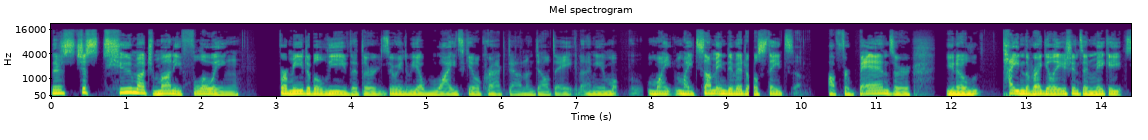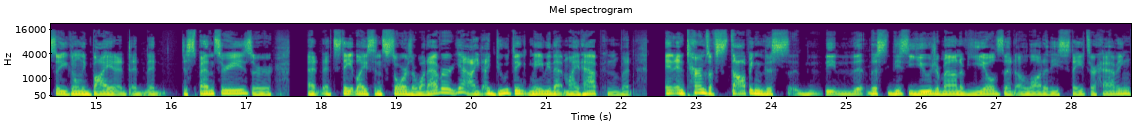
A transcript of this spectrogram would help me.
there's just too much money flowing for me to believe that there's going to be a wide scale crackdown on delta 8 i mean might might some individual states opt for bans or you know tighten the regulations and make it so you can only buy it at, at, at dispensaries or at, at state licensed stores or whatever, yeah, I, I do think maybe that might happen. But in, in terms of stopping this the, the this this huge amount of yields that a lot of these states are having,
